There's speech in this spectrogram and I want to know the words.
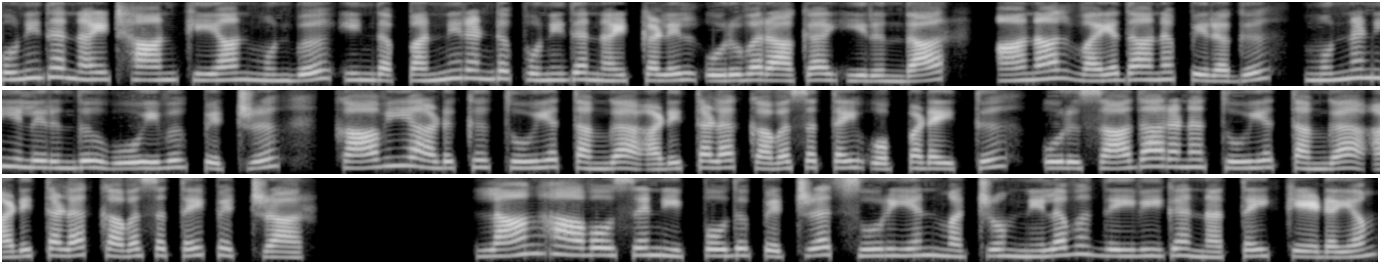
புனித நைட் ஹான் கியான் முன்பு இந்த பன்னிரண்டு புனித நைட்களில் ஒருவராக இருந்தார் ஆனால் வயதான பிறகு முன்னணியிலிருந்து ஓய்வு பெற்று காவிய அடுக்கு தூய தங்க அடித்தள கவசத்தை ஒப்படைத்து ஒரு சாதாரண தூய தங்க அடித்தள கவசத்தை பெற்றார். லாங் ஹாவோசென் இப்போது பெற்ற சூரியன் மற்றும் நிலவு தெய்வீக நத்தை கேடயம்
